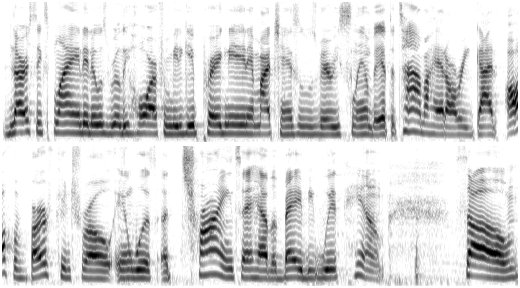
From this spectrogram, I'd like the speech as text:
nurse explained that it was really hard for me to get pregnant and my chances was very slim. But at the time, I had already gotten off of birth control and was uh, trying to have a baby with him. So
